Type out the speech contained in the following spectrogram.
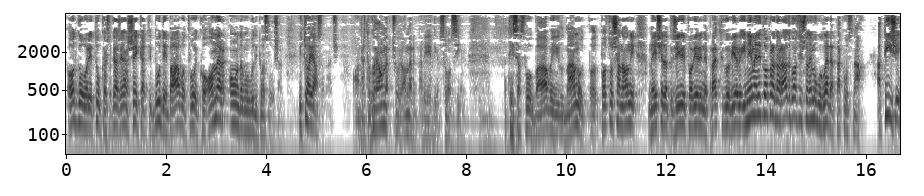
odgovor je tu, kao što kaže jedan šej, kad ti bude babo tvoj ko Omer, onda mu budi poslušan. I to je jasno, znači. Omer, to je Omer, čuje, Omer naredio svom sinu a ti sa svog babu ili mamu poslušana, oni neće da živi po vjeri, ne praktikuju vjeru i nema neko opravdan razlog osim što ne mogu gledati takvu snahu. A ti ži,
